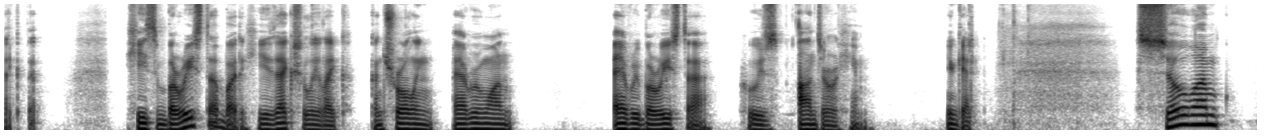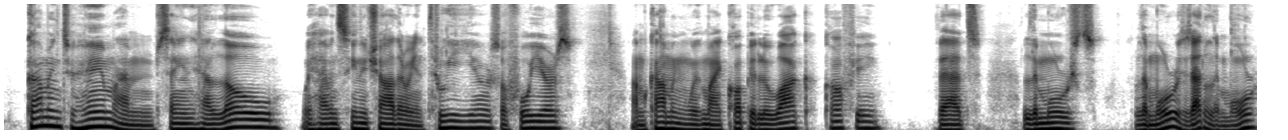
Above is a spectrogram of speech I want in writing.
like that. He's a barista, but he's actually like controlling everyone, every barista who's under him. You get it. So I'm coming to him, I'm saying hello. We haven't seen each other in three years or four years. I'm coming with my Kopi Luwak coffee. That Lemur's Lemur is that Lemur?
